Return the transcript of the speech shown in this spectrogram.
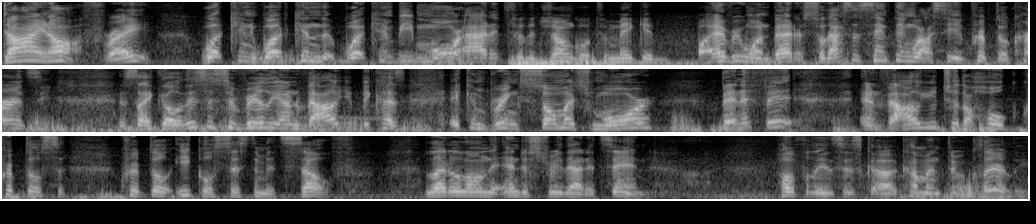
dying off, right? What can what can what can be more added to the jungle to make it everyone better? So that's the same thing where i see a cryptocurrency. It's like oh this is severely undervalued because it can bring so much more benefit and value to the whole crypto crypto ecosystem itself let alone the industry that it's in. Hopefully this is uh, coming through clearly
